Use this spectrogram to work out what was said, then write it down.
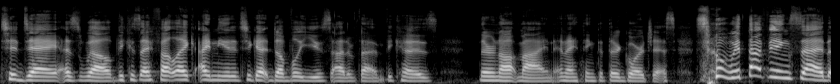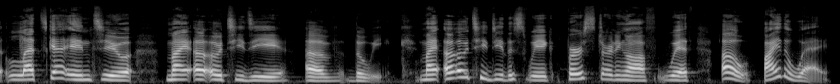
today as well because I felt like I needed to get double use out of them because they're not mine and I think that they're gorgeous. So with that being said, let's get into my OOTD of the week. My OOTD this week, first starting off with, oh, by the way,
